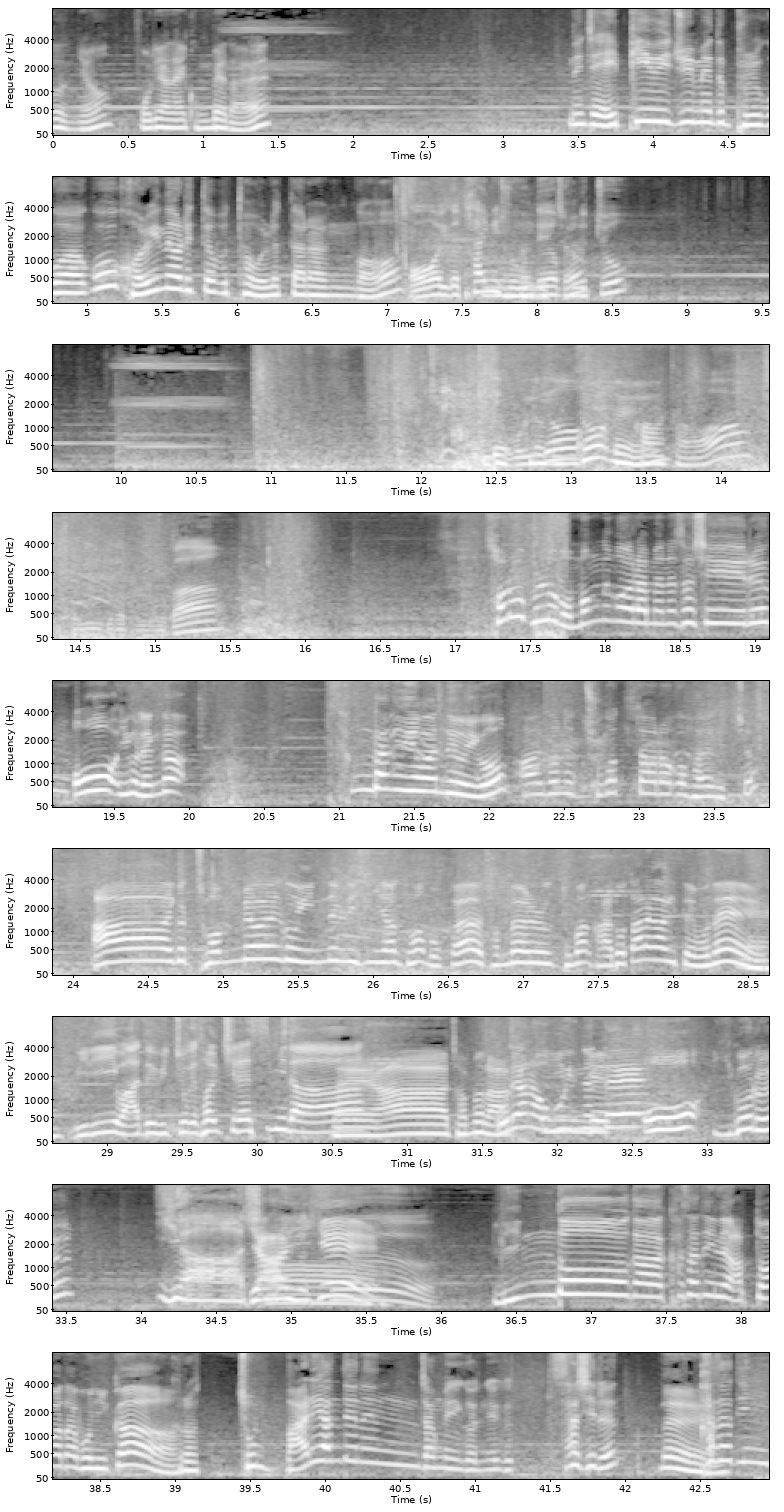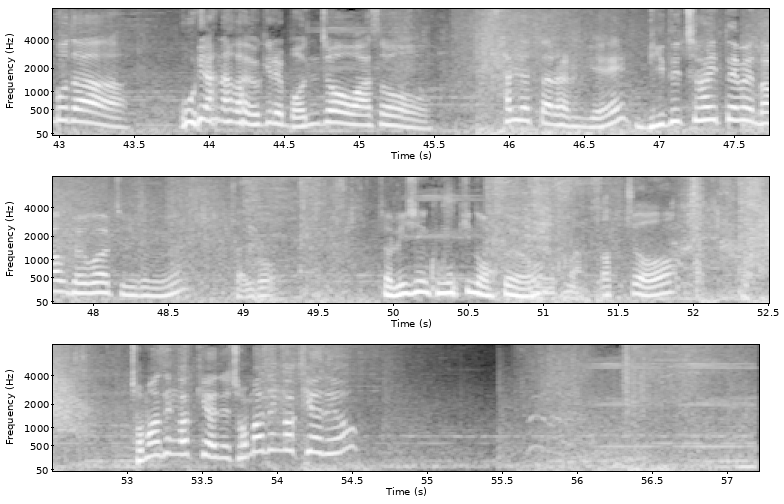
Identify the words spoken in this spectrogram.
거든요. 오리아나의 궁 배달. 근데 이제 AP 위주임에도 불구하고 거리는 어릴 때부터 올렸다라는 거. 어 이거 타이밍 좋은데요 그렇죠. 블루 쪽. 근데 오히려 그러면서 네. 카운터. 본인들의 블루가 서로 블루 못 먹는 거라면은 사실은 어 이거 랭가 상당히 위험한데요 이거. 아 이거는 죽었다라고 봐야겠죠? 아 이거 점멸도 있는 리신이라서 도망 못 가요. 점멸로 도망가도 따라가기 때문에. 네. 미리 ward 위쪽에 설치를 했습니다. 네, 아 점멸 오리아나 오고 있는데. 게- 오 이거를 이야, 야, 셔츠. 이게 린더가 카사딘을 압도하다 보니까 그렇. 좀 말이 안 되는 장면이거든요. 그 사실은 네 카사딘보다 오리아나가 여기를 먼저 와서 살렸다라는 게 미드 차이 때문에 나온 결과였죠 이거는. 자 이거 자 리신 궁극기는 없어요. 네, 그만 썼죠. 저만 생각해야 돼. 저만 생각해야 돼요.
